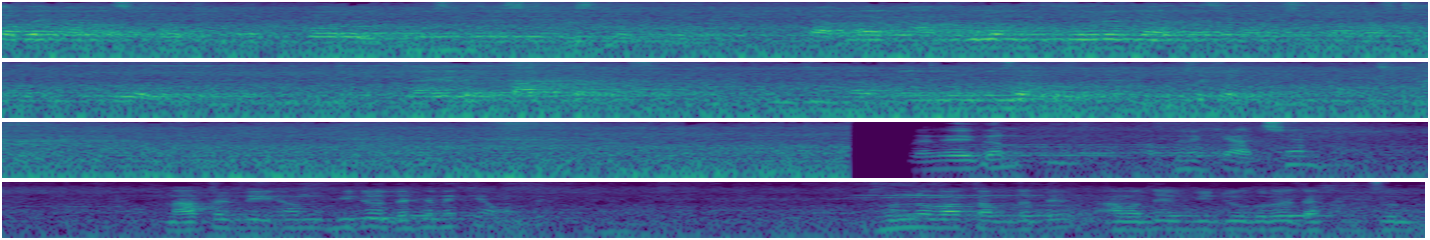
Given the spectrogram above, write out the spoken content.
সবাই আপনার আপনি আপনারা কি আছেন? না থাকলে ভিডিও দেখে নাকি আমাদের? ধন্যবাদ আপনাদের আমাদের ভিডিওগুলো দেখার জন্য।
